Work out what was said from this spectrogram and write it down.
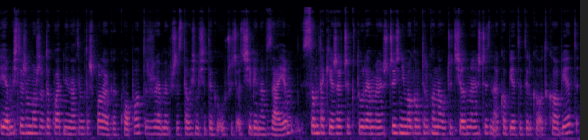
Ja myślę, że może dokładnie na tym też polega kłopot, że my przestałyśmy się tego uczyć od siebie nawzajem. Są takie rzeczy, które mężczyźni mogą tylko nauczyć się od mężczyzn, a kobiety tylko od kobiet.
